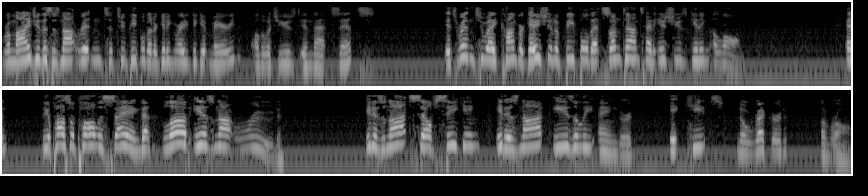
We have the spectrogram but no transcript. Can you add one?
remind you, this is not written to two people that are getting ready to get married, although it's used in that sense. It's written to a congregation of people that sometimes had issues getting along. And the Apostle Paul is saying that love is not rude, it is not self seeking, it is not easily angered, it keeps no record of wrongs.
